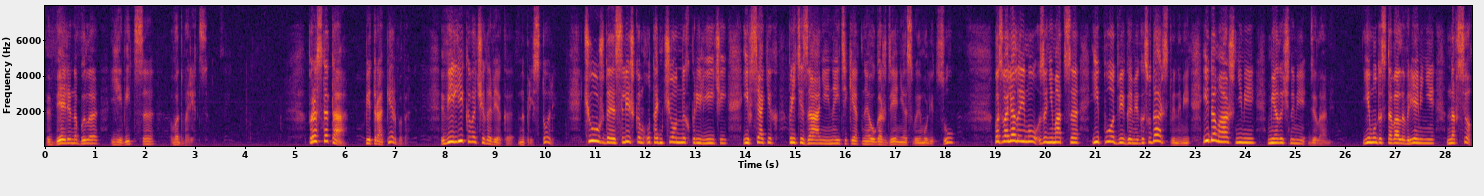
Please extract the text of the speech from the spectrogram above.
велено было явиться во дворец. Простота Петра I, великого человека на престоле, чуждая слишком утонченных приличий и всяких притязаний на этикетное угождение своему лицу, позволяла ему заниматься и подвигами государственными, и домашними мелочными делами. Ему доставало времени на все.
